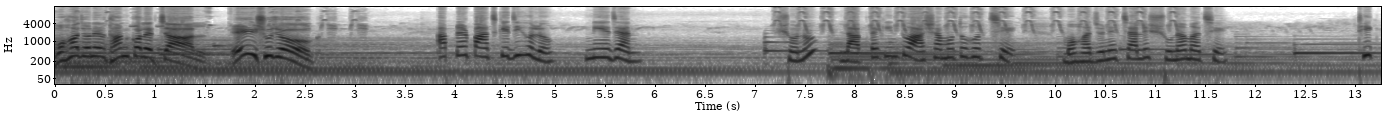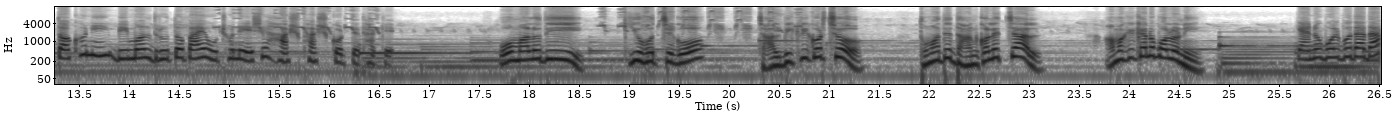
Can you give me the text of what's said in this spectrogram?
মহাজনের ধানকলের চাল এই সুযোগ। আপনার পাঁচ কেজি হলো নিয়ে যান। শোনো লাভটা কিন্তু আশা মতো হচ্ছে মহাজনের চালের সুনাম আছে। ঠিক তখনই বিমল দ্রুত পায়ে উঠোনে এসে হাঁসফাঁস করতে থাকে। ও মালতী কি হচ্ছে গো? চাল বিক্রি করছ? তোমাদের ধান কলের চাল? আমাকে কেন বলনি? কেন বলব দাদা?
